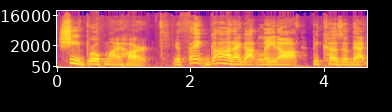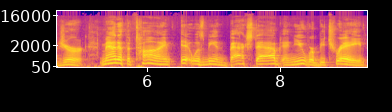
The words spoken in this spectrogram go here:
she broke my heart. You know, thank God I got laid off because of that jerk. Man, at the time, it was being backstabbed and you were betrayed,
